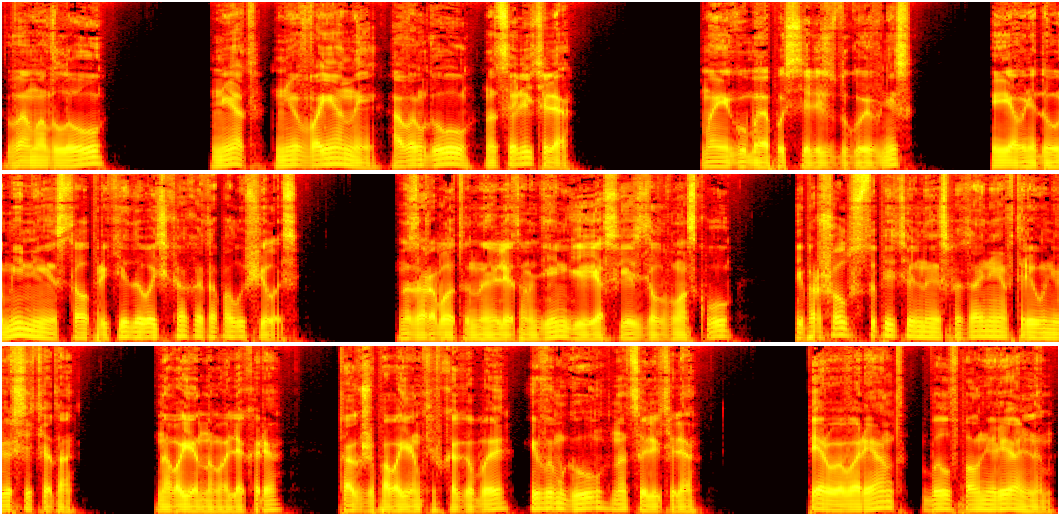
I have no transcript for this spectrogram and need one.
В МВЛУ? Нет, не в военный, а в МГУ, на целителя. Мои губы опустились дугой вниз, и я в недоумении стал прикидывать, как это получилось. На заработанные летом деньги я съездил в Москву и прошел вступительные испытания в три университета. На военного лекаря, также по военке в КГБ и в МГУ на целителя. Первый вариант был вполне реальным,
